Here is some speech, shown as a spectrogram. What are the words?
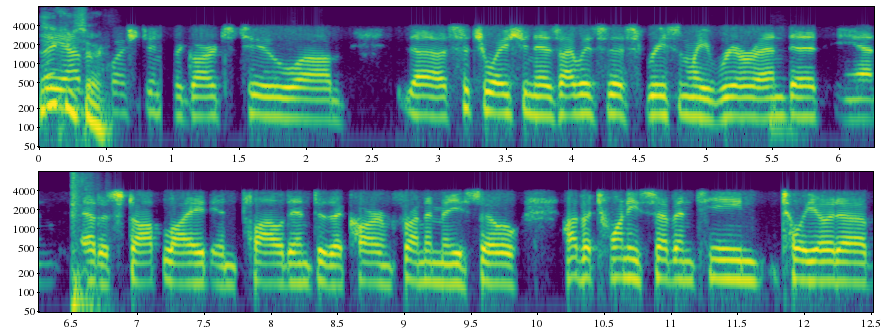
Thank hey, you, I have sir. a question in regards to um, the situation. Is I was just recently rear-ended and at a stoplight and plowed into the car in front of me. So I have a 2017 Toyota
